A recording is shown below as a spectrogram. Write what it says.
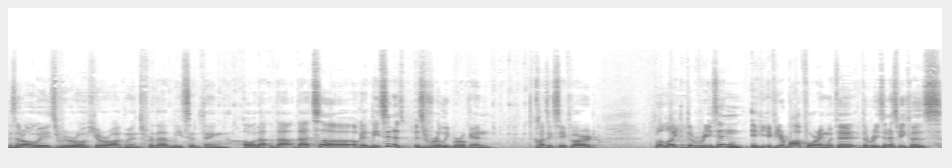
Is it always reroll hero augment for that Lee Sin thing? Oh, that that that's uh okay. Lee Sin is is really broken, the cleansing safeguard. But like the reason, if, if you're bot fouring with it, the reason is because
